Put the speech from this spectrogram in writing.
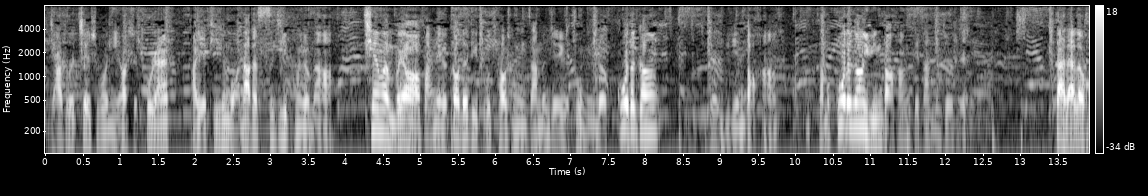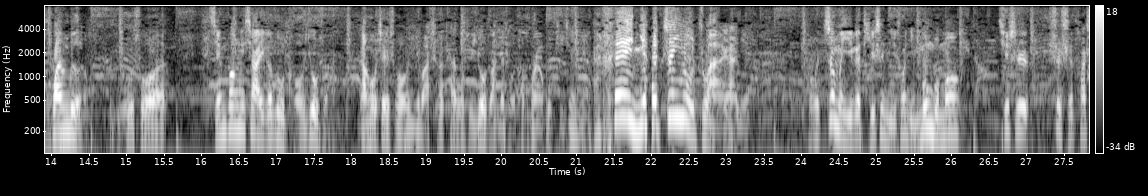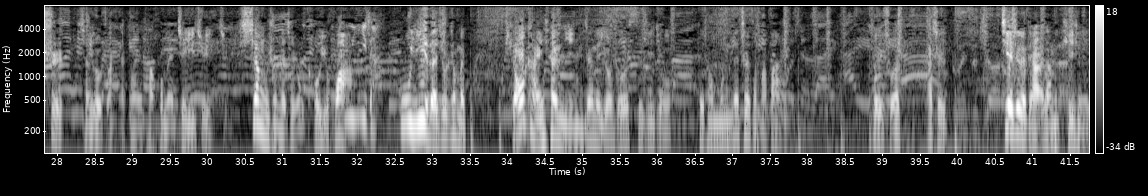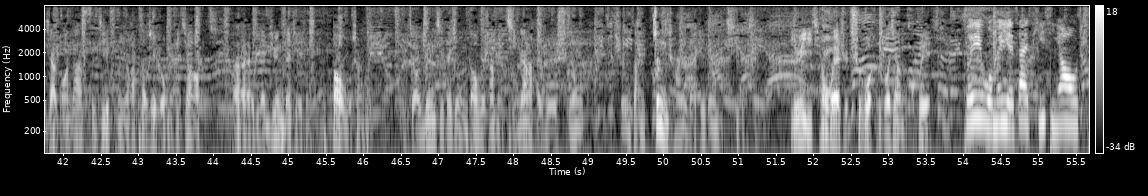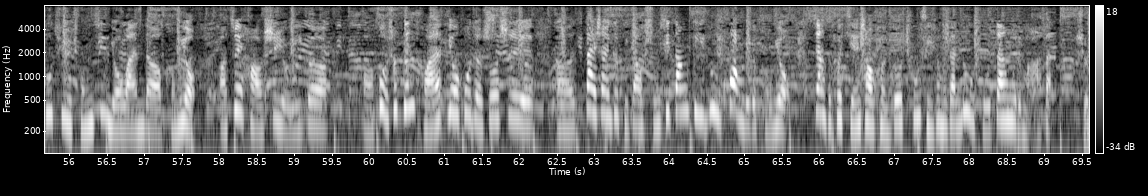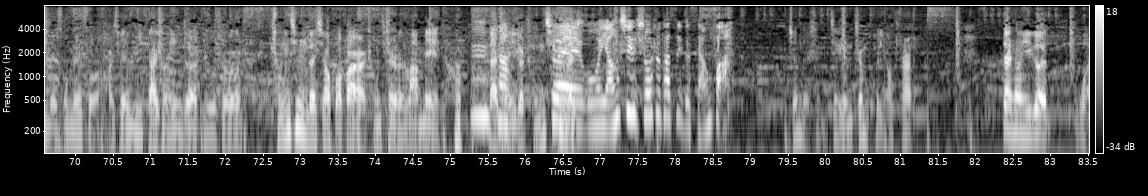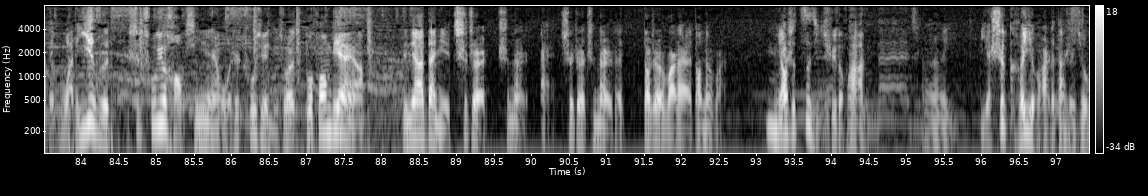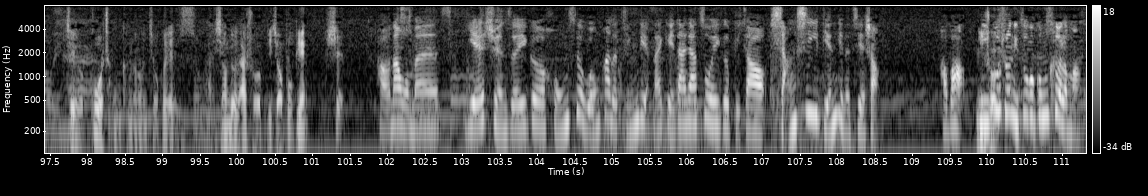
假如说这时候你要是突然啊，也提醒广大的司机朋友们啊，千万不要把那个高德地图调成咱们这个著名的郭德纲这个语音导航，咱们郭德纲语音导航给咱们就是带来了欢乐，比如说前方下一个路口右转。然后这时候你把车开过去右转的时候，他突然会提醒你，哎嘿，你还真右转呀你，他会这么一个提示，你说你懵不懵？其实事实他是向右转的，但是他后面这一句相声的这种口语化，故意的，故意的就这么调侃一下你，你真的有时候司机就非常懵，那这怎么办呀？所以说还是借这个点儿，咱们提醒一下广大司机朋友啊，在这种比较呃严峻的这种道路上面。比较拥挤的这种道路上面，尽量还是使用使用咱们正常一点这种语气的这个，因为以前我也是吃过很多这样的亏。所以我们也在提醒要出去重庆游玩的朋友啊，最好是有一个呃，或者说跟团，又或者说是呃带上一个比较熟悉当地路况的一个朋友，这样子会减少很多出行上面在路途耽误的麻烦。是没错没错，而且你带上一个，比如说。重庆的小伙伴，重庆的辣妹子，带上一个重庆的。对我们杨旭说说他自己的想法。真的是你这个人真不会聊天带上一个，我的我的意思是出于好心，我是出去，你说多方便呀？人家带你吃这儿吃那儿，哎，吃这儿吃那儿的，到这儿玩来到那儿玩。你要是自己去的话，嗯，也是可以玩的，但是就这个过程可能就会啊，相对来说比较不便。是。好，那我们也选择一个红色文化的景点来给大家做一个比较详细一点点的介绍，好不好？你不说你做过功课了吗？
